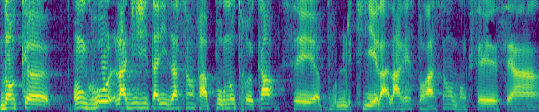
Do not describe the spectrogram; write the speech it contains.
Donc, euh, en gros, la digitalisation, enfin, pour notre cas, c'est qui est la, restauration. Donc, c'est un,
